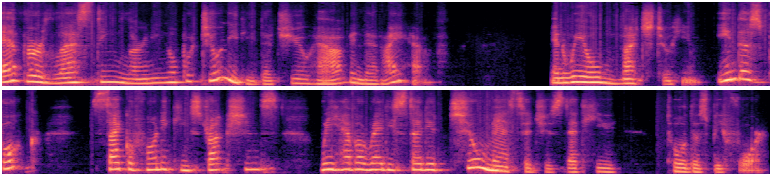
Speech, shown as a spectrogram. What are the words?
everlasting learning opportunity that you have and that I have. And we owe much to him. In this book, Psychophonic Instructions, we have already studied two messages that he told us before.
